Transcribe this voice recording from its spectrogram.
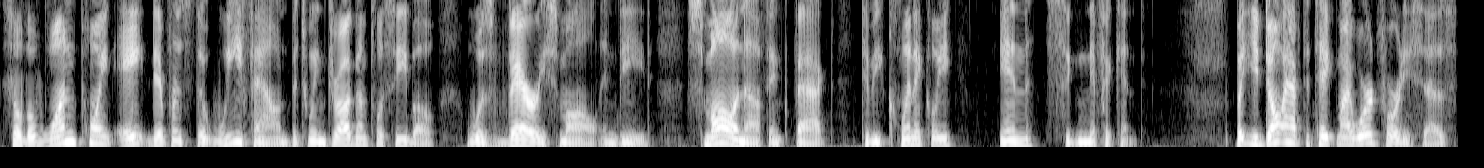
So the 1.8 difference that we found between drug and placebo was very small indeed. Small enough, in fact, to be clinically insignificant. But you don't have to take my word for it, he says.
